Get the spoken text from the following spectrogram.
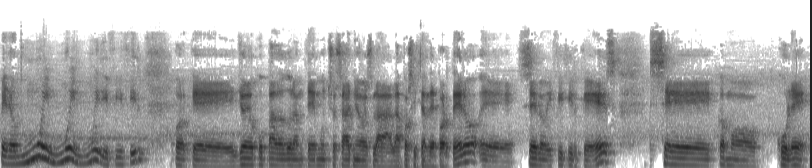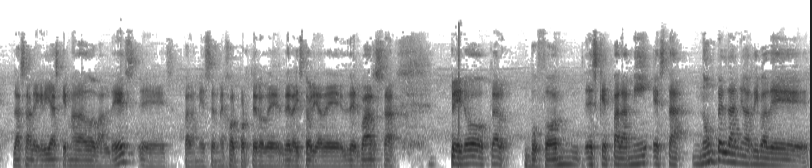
pero muy, muy, muy difícil, porque yo he ocupado durante muchos años la, posición de portero, eh, sé lo difícil que es, sé como culé las alegrías que me ha dado Valdés, para mí es el mejor portero de, la historia del Barça, pero claro, Buffon es que para mí está no un peldaño arriba de,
